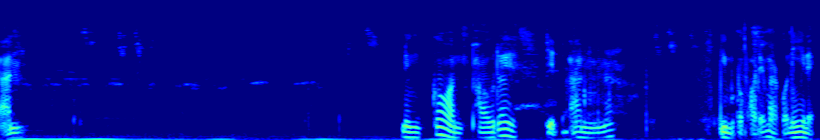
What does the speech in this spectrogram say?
อันหนึ่งก้อนเผาได้เจ็ดอันนะจริงมันก็เผาได้มากกว่านี้แหละ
